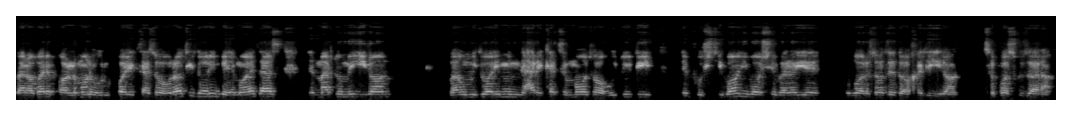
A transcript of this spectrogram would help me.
برابر پارلمان اروپا یک تظاهراتی داریم. به حمایت از مردم ایران و امیدواریم این حرکت ما تا حدودی پشتیبانی باشه برای مبارزات داخل ایران. سپاسگزارم.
